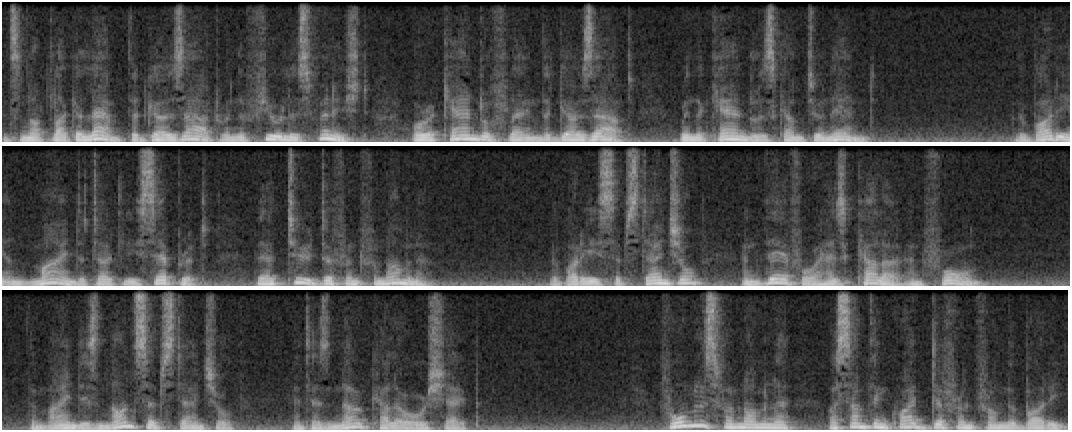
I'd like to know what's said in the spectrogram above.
It's not like a lamp that goes out when the fuel is finished, or a candle flame that goes out when the candle has come to an end. The body and mind are totally separate. They are two different phenomena. The body is substantial and therefore has color and form. The mind is non substantial and has no color or shape. Formless phenomena are something quite different from the body.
